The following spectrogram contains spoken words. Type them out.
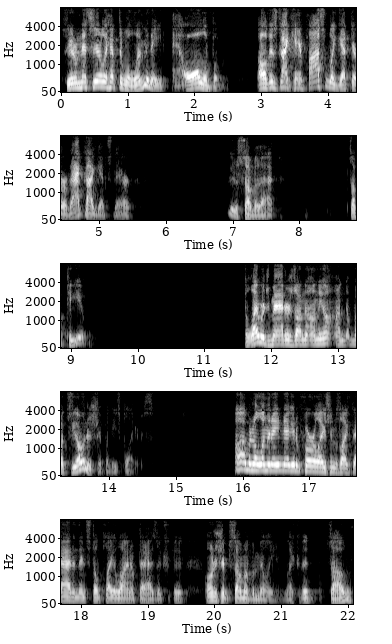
So you don't necessarily have to eliminate all of them. Oh, this guy can't possibly get there if that guy gets there. You do some of that. It's up to you. The leverage matters on the on the on what's the ownership of these players. Oh, I'm going to eliminate negative correlations like that, and then still play a lineup that has a, a ownership sum of a million. Like that, so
